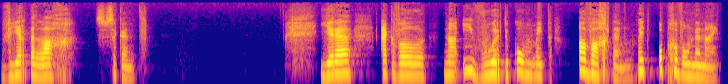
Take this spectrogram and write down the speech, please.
weer te lag soos 'n kind. Here, ek wil na u woord toe kom met afwagting, met opgewondenheid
